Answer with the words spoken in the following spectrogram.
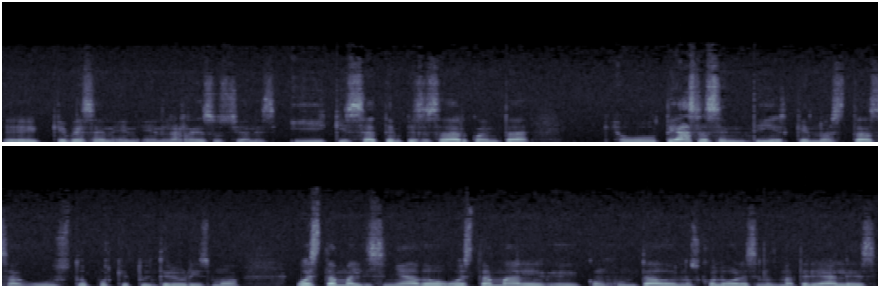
que ves en, en, en las redes sociales. Y quizá te empiezas a dar cuenta o te hace sentir que no estás a gusto porque tu interiorismo o está mal diseñado o está mal eh, conjuntado en los colores, en los materiales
